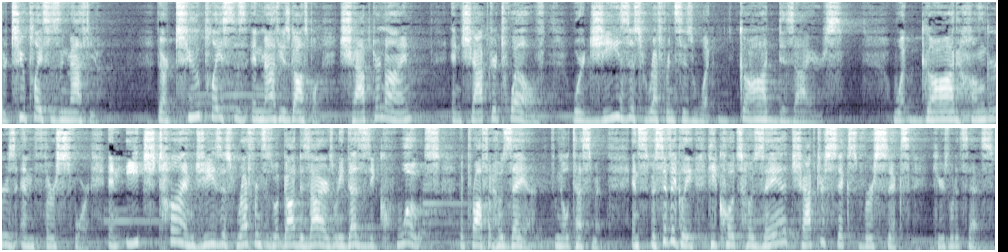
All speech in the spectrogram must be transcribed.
There are two places in Matthew. There are two places in Matthew's gospel, chapter 9 and chapter 12, where Jesus references what God desires what God hungers and thirsts for. And each time Jesus references what God desires, what he does is he quotes the prophet Hosea from the Old Testament. And specifically, he quotes Hosea chapter 6, verse 6. Here's what it says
